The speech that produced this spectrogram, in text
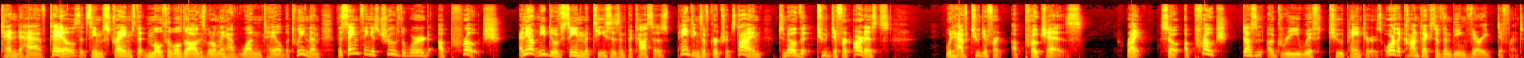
tend to have tails. It seems strange that multiple dogs would only have one tail between them. The same thing is true of the word approach. And you don't need to have seen Matisse's and Picasso's paintings of Gertrude Stein to know that two different artists would have two different approaches, right? So approach doesn't agree with two painters or the context of them being very different.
